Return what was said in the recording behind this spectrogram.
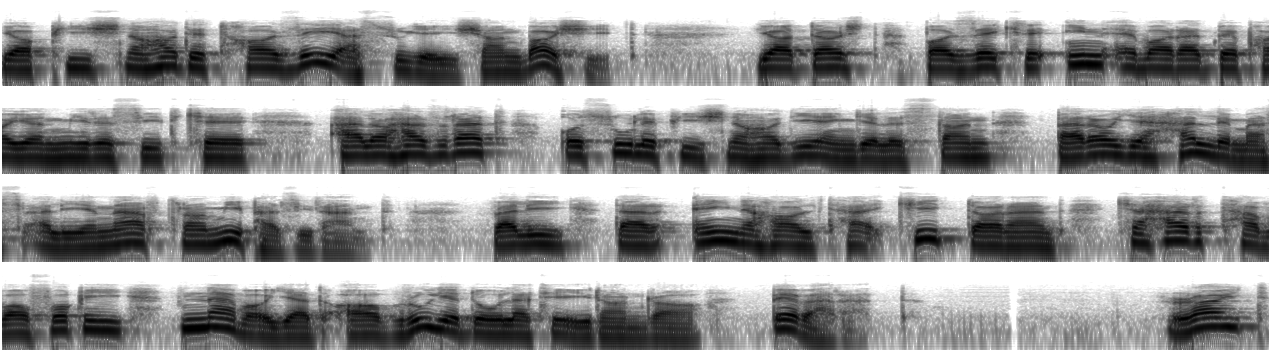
یا پیشنهاد تازه از سوی ایشان باشید. یادداشت با ذکر این عبارت به پایان می رسید که اعلی حضرت اصول پیشنهادی انگلستان برای حل مسئله نفت را میپذیرند ولی در عین حال تأکید دارند که هر توافقی نباید آبروی دولت ایران را ببرد. رایت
